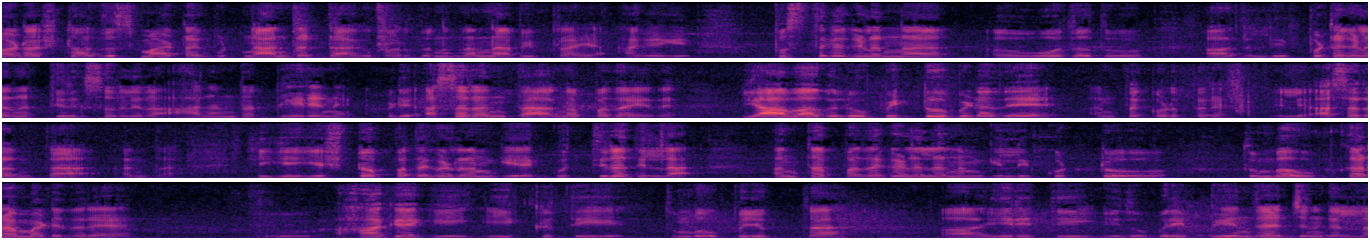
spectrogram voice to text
ಮಾಡೋಷ್ಟು ಅದು ಸ್ಮಾರ್ಟ್ ಆಗಿಬಿಟ್ಟು ನಾನು ದಡ್ಡ ಆಗಬಾರ್ದು ಅನ್ನೋದು ನನ್ನ ಅಭಿಪ್ರಾಯ. ಹಾಗಾಗಿ ಪುಸ್ತಕಗಳನ್ನು ಓದೋದು, ಅದರಲ್ಲಿ ಪುಟಗಳನ್ನು ತಿರುಗಿಸೋದ್ರಲ್ಲಿರೋ ಆನಂದ ಬೇರೆನೇ. ನೋಡಿ, ಅಸರಂತ ಅನ್ನೋ ಪದ ಇದೆ. ಯಾವಾಗಲೂ ಬಿಟ್ಟು ಬಿಡದೆ ಅಂತ ಕೊಡ್ತಾರೆ. ಇಲ್ಲಿ ಅಸರಂತ ಅಂತ. ಹೀಗೆ ಎಷ್ಟೋ ಪದಗಳು ನಮಗೆ ಗೊತ್ತಿರೋದಿಲ್ಲ. ಅಂಥ ಪದಗಳೆಲ್ಲ ನಮಗಿಲ್ಲಿ ಕೊಟ್ಟು ತುಂಬ ಉಪಕಾರ ಮಾಡಿದರೆ ಹಾಗಾಗಿ ಈ ಕೃತಿ ತುಂಬ ಉಪಯುಕ್ತ. ಈ ರೀತಿ ಇದು ಬರೀ ಬೇಂದ್ರೆ ಅಜ್ಜನಿಗಲ್ಲ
